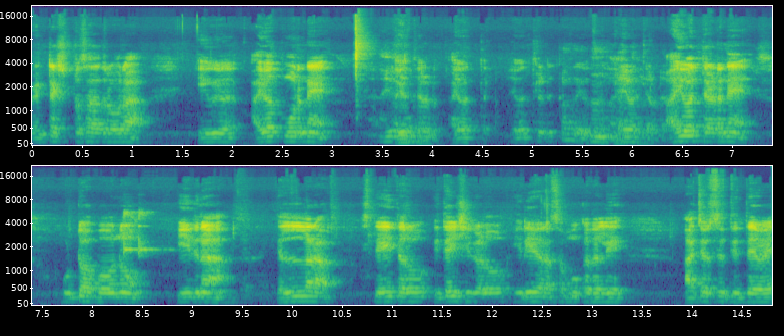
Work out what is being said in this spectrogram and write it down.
ವೆಂಕಟೇಶ್ ಪ್ರಸಾದ್ರವರ ಈ ಐವತ್ತ್ಮೂರನೇ ಐವತ್ತೆರಡು. ಐವತ್ತು ಐವತ್ತೆರಡು ಐವತ್ತೆರಡು. ಐವತ್ತೆರಡನೇ ಹುಟ್ಟುಹಬ್ಬವನ್ನು ಈ ದಿನ ಎಲ್ಲರ ಸ್ನೇಹಿತರು ಹಿತೈಷಿಗಳು ಹಿರಿಯರ ಸಮ್ಮುಖದಲ್ಲಿ ಆಚರಿಸುತ್ತಿದ್ದೇವೆ.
